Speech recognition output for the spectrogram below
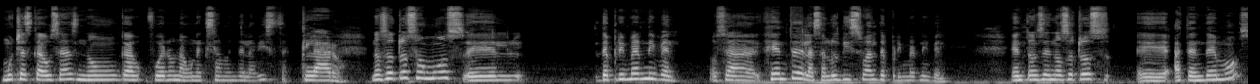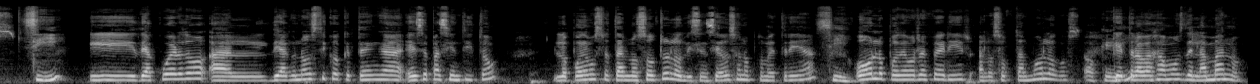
muchas causas nunca fueron a un examen de la vista. Claro. Nosotros somos el de primer nivel, o sea, gente de la salud visual de primer nivel. Entonces nosotros eh, atendemos. Sí. Y de acuerdo al diagnóstico que tenga ese pacientito, lo podemos tratar nosotros, los licenciados en optometría, o lo podemos referir a los oftalmólogos, que trabajamos de la mano,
